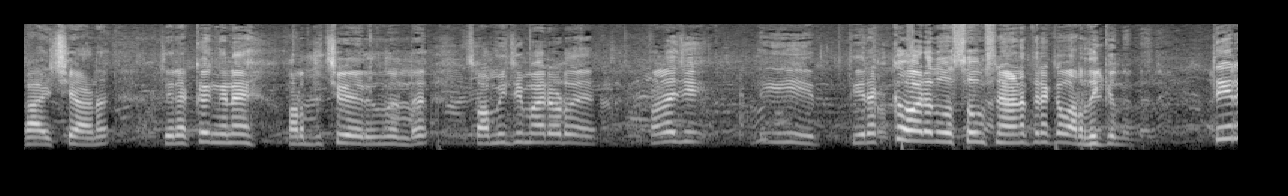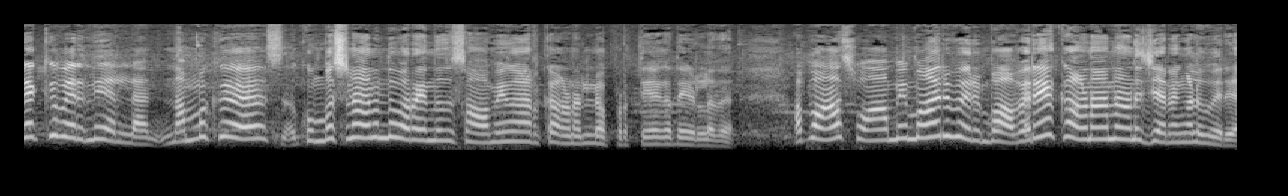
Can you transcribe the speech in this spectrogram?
കാഴ്ചയാണ്. തിരക്കിങ്ങനെ വർദ്ധിച്ചു വരുന്നുണ്ട്. സ്വാമിജിമാരോട് മാതാജി ഈ തിരക്ക് ഓരോ ദിവസവും സ്നാനത്തിനൊക്കെ വർദ്ധിക്കുന്നുണ്ട്. തിരക്ക് വരുന്നതല്ല. നമുക്ക് കുംഭസ്നാനം എന്ന് പറയുന്നത് സ്വാമിമാർക്കാണല്ലോ പ്രത്യേകതയുള്ളത്. അപ്പോൾ ആ സ്വാമിമാർ വരുമ്പോൾ അവരെ കാണാനാണ് ജനങ്ങൾ വരിക.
